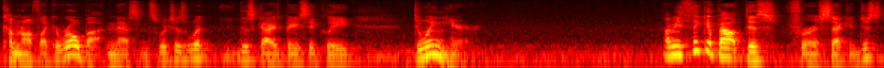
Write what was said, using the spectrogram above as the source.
coming off like a robot in essence, which is what this guy's basically doing here. I mean, think about this for a second. Just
